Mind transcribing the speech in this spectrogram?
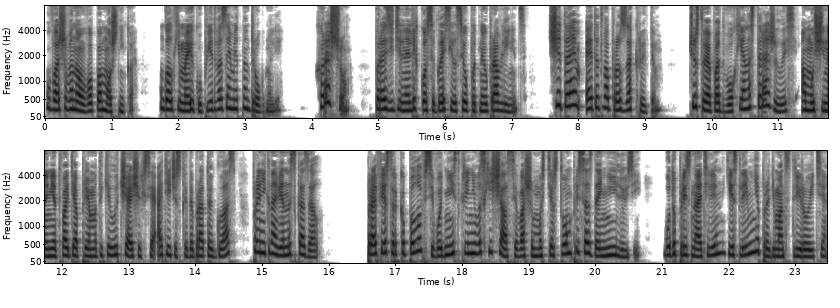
у вашего нового помощника. Уголки моих губ едва заметно дрогнули. «Хорошо», – поразительно легко согласился опытный управленец. «Считаем этот вопрос закрытым. Чувствуя подвох, я насторожилась, а мужчина, не отводя прямо-таки лучащихся отеческой добротой глаз, проникновенно сказал. «Профессор Копылов сегодня искренне восхищался вашим мастерством при создании иллюзий. Буду признателен, если мне продемонстрируете».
